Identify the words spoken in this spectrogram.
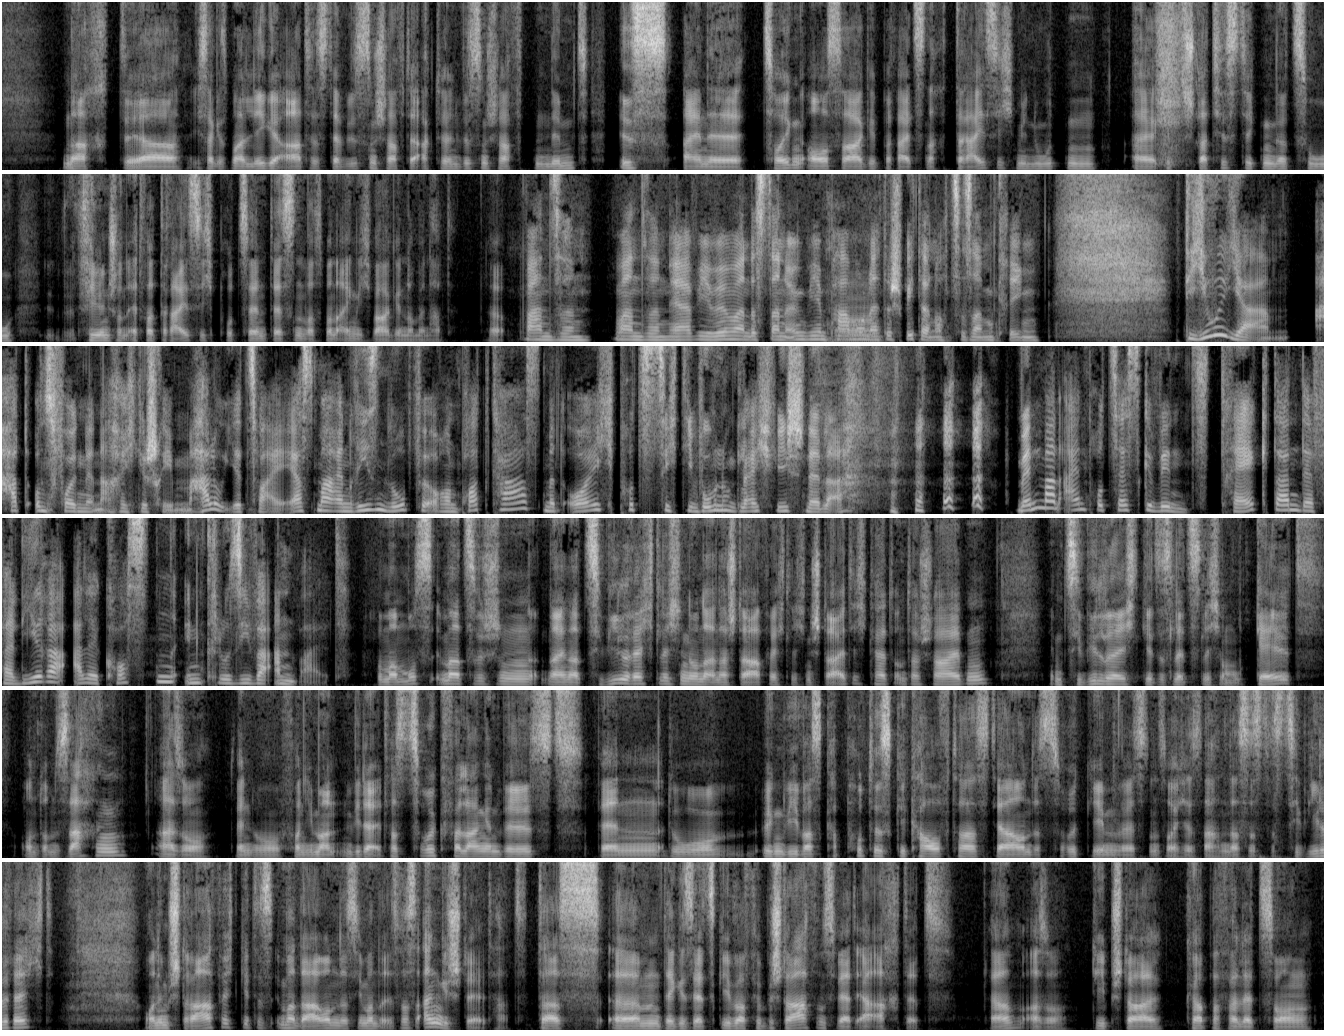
nach der, ich sage jetzt mal, Legeartes der Wissenschaft, der aktuellen Wissenschaften nimmt, ist eine Zeugenaussage bereits nach 30 Minuten, äh, gibt es Statistiken dazu, fehlen schon etwa 30 Prozent dessen, was man eigentlich wahrgenommen hat. Ja. Wahnsinn, Wahnsinn. Ja, wie will man das dann irgendwie ein paar ja. Monate später noch zusammenkriegen? Die Julia hat uns folgende Nachricht geschrieben. Hallo ihr zwei, erstmal ein Riesenlob für euren Podcast. Mit euch putzt sich die Wohnung gleich viel schneller. Wenn man einen Prozess gewinnt, trägt dann der Verlierer alle Kosten inklusive Anwalt. Man muss immer zwischen einer zivilrechtlichen und einer strafrechtlichen Streitigkeit unterscheiden. Im Zivilrecht geht es letztlich um Geld und um Sachen. Also wenn du von jemandem wieder etwas zurückverlangen willst, wenn du irgendwie was Kaputtes gekauft hast, ja, und es zurückgeben willst und solche Sachen. Das ist das Zivilrecht. Und im Strafrecht geht es immer darum, dass jemand etwas angestellt hat, das ähm, der Gesetzgeber für bestrafenswert erachtet. Ja, also Diebstahl, Körperverletzung,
